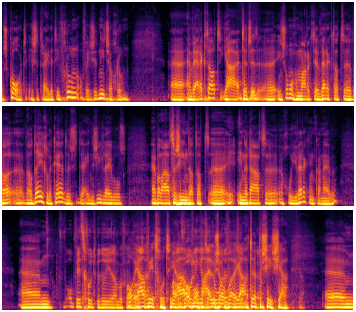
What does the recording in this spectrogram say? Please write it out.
scoort. Is het relatief groen of is het niet zo groen? En werkt dat? Ja, eh, in sommige markten werkt dat wel, wel degelijk. Hè? Dus de energielabels hebben laten zien dat dat inderdaad een goede werking kan hebben. Ehm, Op witgoed bedoel je dan oh, bijvoorbeeld? ja, op witgoed. Ja, of op huis. Of, te- ja. precies, ja. Ehm,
